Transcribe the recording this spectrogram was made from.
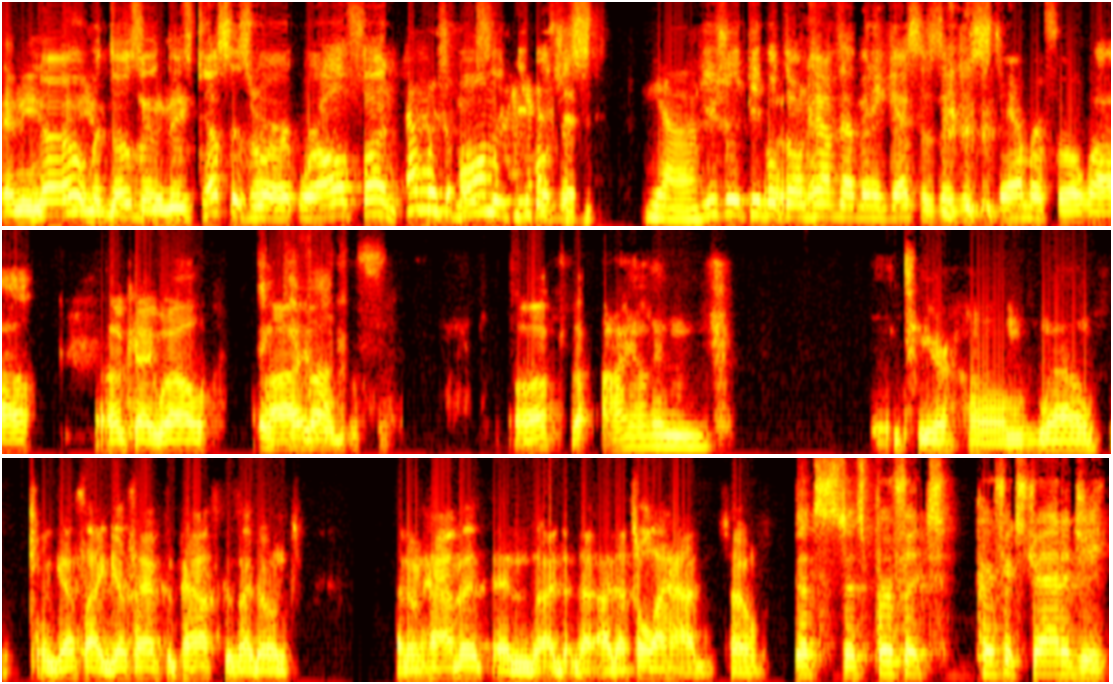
any? no, any but those vicinity? those guesses were were all fun. That was all my people guesses. just yeah. usually people don't have that many guesses. They just stammer for a while Okay, well, and I give up. off the island into your home. Well, I guess I guess I have to pass because I don't I don't have it, and I, that, that's all I had. So That's that's perfect perfect strategy.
